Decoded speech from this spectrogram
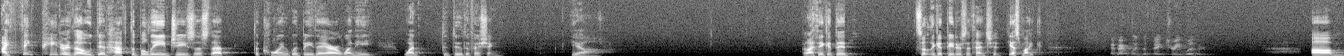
I think Peter, though, did have to believe Jesus that the coin would be there when he went to do the fishing. Yeah. But I think it did certainly get Peter's attention. Yes, Mike. How about when the fig tree withered? Um,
